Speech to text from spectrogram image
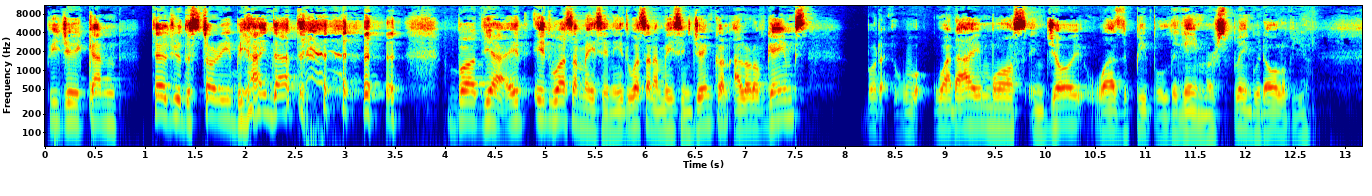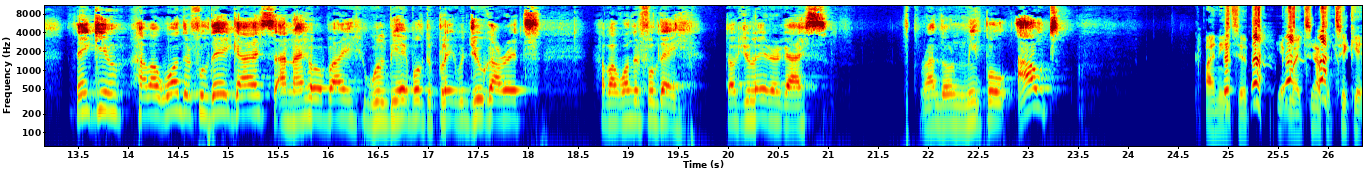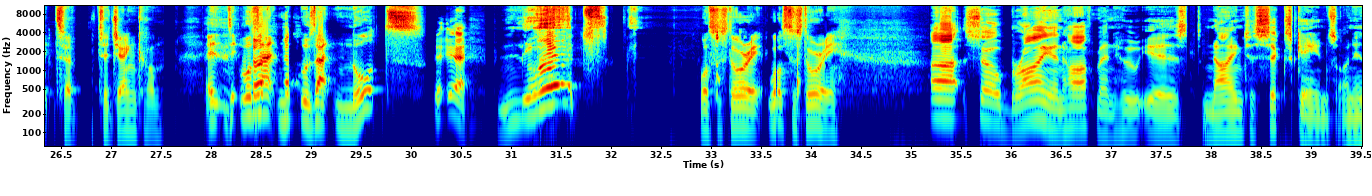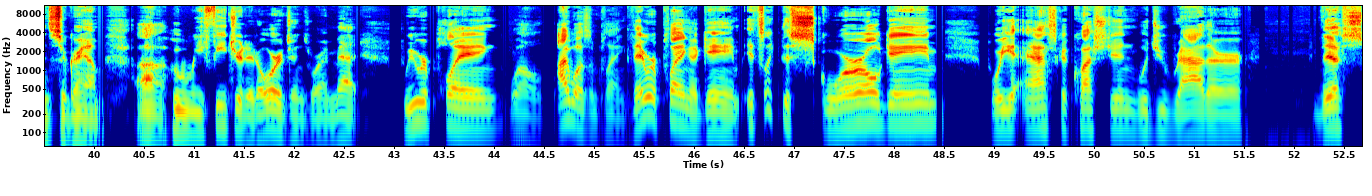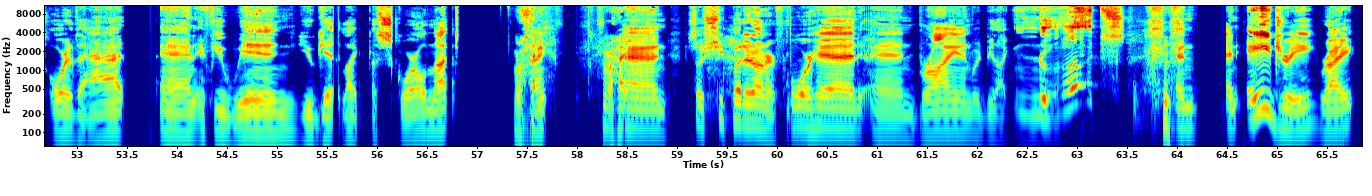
PJ can tell you the story behind that. but yeah, it, it was amazing. It was an amazing Gen Con, a lot of games. But w- what I most enjoy was the people, the gamers, playing with all of you. Thank you. Have a wonderful day, guys. And I hope I will be able to play with you, Garrett. Have a wonderful day. Talk to you later, guys. Random Meeple out. I need to get myself a ticket to to Gen Con. Was that was that Noughts? Yeah, nuts. What's the story? What's the story? Uh, so Brian Hoffman, who is nine to six games on Instagram, uh, who we featured at Origins where I met, we were playing. Well, I wasn't playing. They were playing a game. It's like this squirrel game where you ask a question: Would you rather this or that? And if you win, you get like a squirrel nut. Right, right. And so she put it on her forehead, and Brian would be like, nuts. and and Adri, right,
